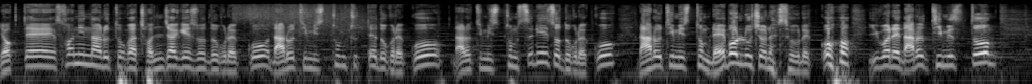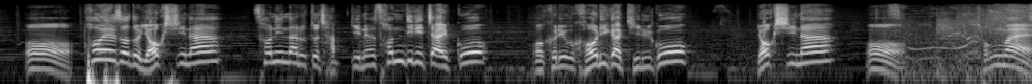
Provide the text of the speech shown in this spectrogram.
역대 선인 나루토가 전작에서도 그랬고 나루티밋 스톰 2 때도 그랬고 나루티밋 스톰 3에서도 그랬고 나루티밋 스톰 레볼루션에서 그랬고 이번에 나루티밋 스톰 어 four에서도 역시나 선인 나루토 잡기는 선딜이 짧고 어 그리고 거리가 길고 역시나 어 정말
